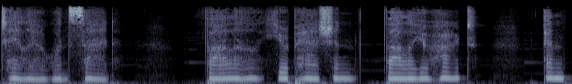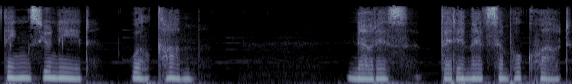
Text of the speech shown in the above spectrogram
Taylor once said, Follow your passion, follow your heart, and things you need will come. Notice that in that simple quote,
